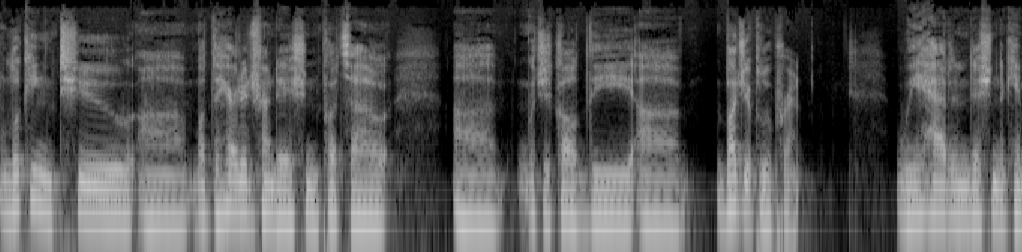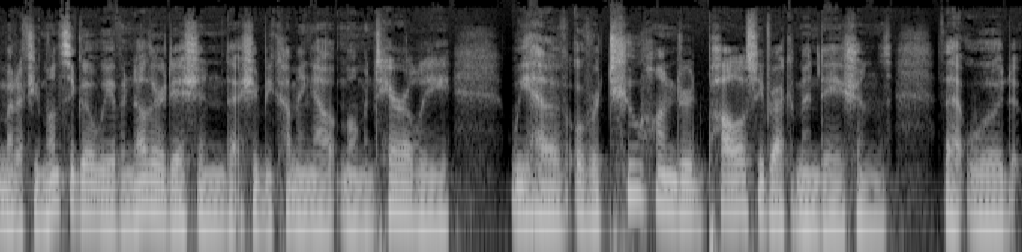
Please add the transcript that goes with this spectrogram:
looking to uh, what the Heritage Foundation puts out, uh, which is called the uh, Budget Blueprint. We had an edition that came out a few months ago. We have another edition that should be coming out momentarily. We have over 200 policy recommendations that would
